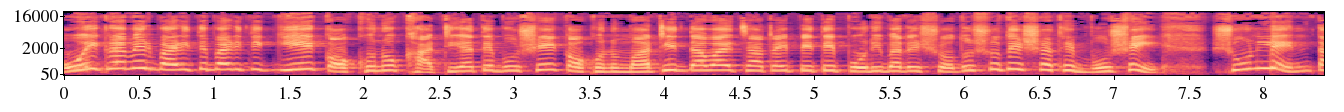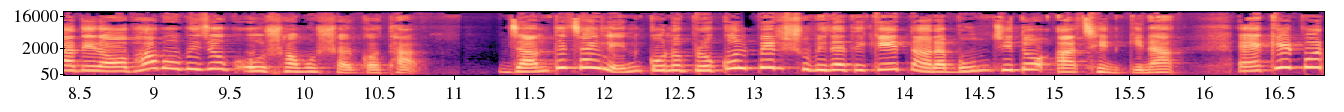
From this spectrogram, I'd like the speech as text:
ওই গ্রামের বাড়িতে বাড়িতে গিয়ে কখনো খাটিয়াতে বসে, কখনো মাটির দাওয়ায় চাটাই পেতে পরিবারের সদস্যদের সাথে বসেই শুনলেন তাদের অভাব, অভিযোগ ও সমস্যার কথা। জানতে চাইলেন কোনো প্রকল্পের সুবিধা থেকে তারা বঞ্চিত আছেন কিনা। একের পর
